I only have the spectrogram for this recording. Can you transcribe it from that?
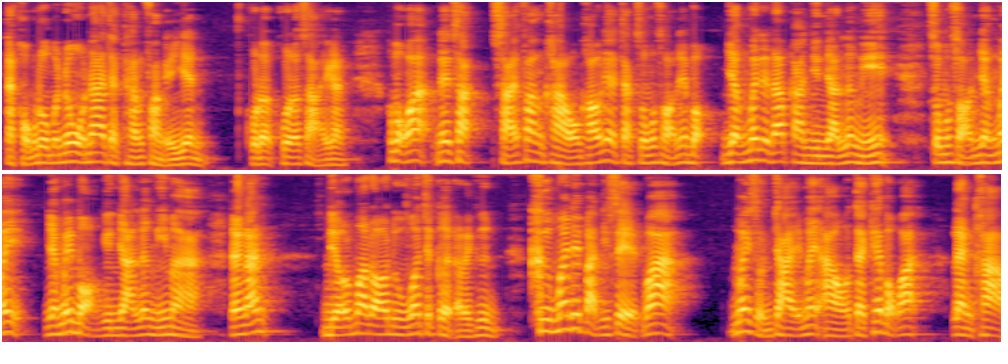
แต่ของโรมาโน่น่าจะทางฝั่งเอเย่น คนละคนละสายกันเขาบอกว่าในสายสายฟังข่าวของเขาเนี่ยจากสโมสรเนี่ยบอกยังไม่ได้รับการยืนยันเรื่องนี้สโมสรยังไม่ยังไม่บอกยืนยันเรื่องนี้มา ดังนั้นเดี๋ยวมารอดูว่าจะเกิดอะไรขึ้น คือไม่ได้ปฏิเสธว่าไม่สนใจไม่เอา แต่แค่บอกว่าแหล่งข่าว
